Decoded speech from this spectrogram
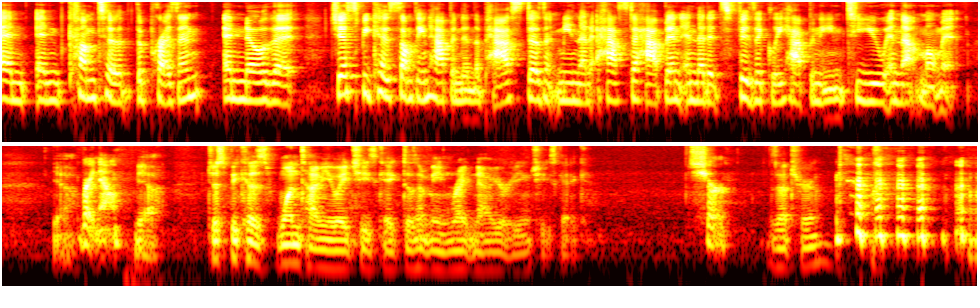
and and come to the present and know that just because something happened in the past doesn't mean that it has to happen and that it's physically happening to you in that moment Yeah. right now. Yeah. Just because one time you ate cheesecake doesn't mean right now you're eating cheesecake. Sure. Is that true?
